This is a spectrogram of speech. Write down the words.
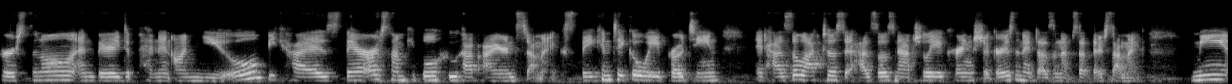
personal and very dependent on you because there are some people who have iron stomachs. They can take a whey protein, it has the lactose, it has those naturally occurring sugars, and it doesn't upset their stomach. Me,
